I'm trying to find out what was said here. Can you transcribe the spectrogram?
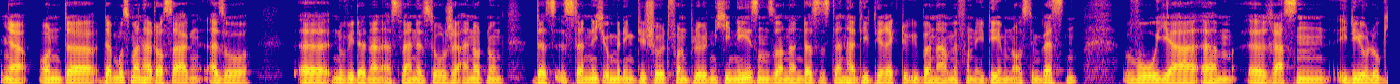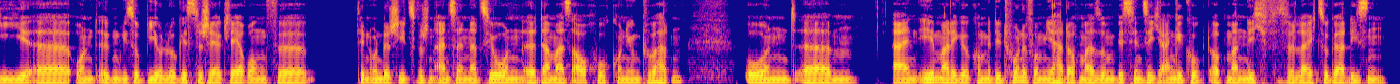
Ja, und äh, da muss man halt auch sagen, also äh, nur wieder dann als kleine historische Einordnung, das ist dann nicht unbedingt die Schuld von blöden Chinesen, sondern das ist dann halt die direkte Übernahme von Ideen aus dem Westen, wo ja ähm, äh, Rassenideologie äh, und irgendwie so biologistische Erklärungen für den Unterschied zwischen einzelnen Nationen äh, damals auch Hochkonjunktur hatten. Und ähm, ein ehemaliger Kommilitone von mir hat auch mal so ein bisschen sich angeguckt, ob man nicht vielleicht sogar diesen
